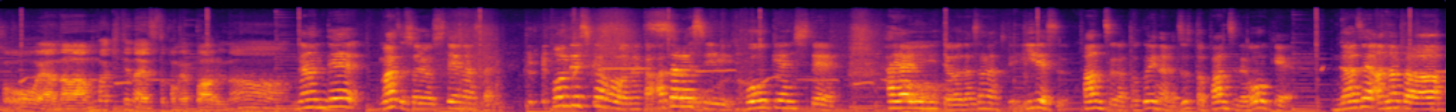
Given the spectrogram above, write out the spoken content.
そうやなあんま着てないやつとかもやっぱあるな。なんでまずそれを捨てなさい。ほんでしかもなんか新しい冒険して流行りに手を出さなくていいです。パンツが得意ならずっとパンツで OK なぜあなたは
